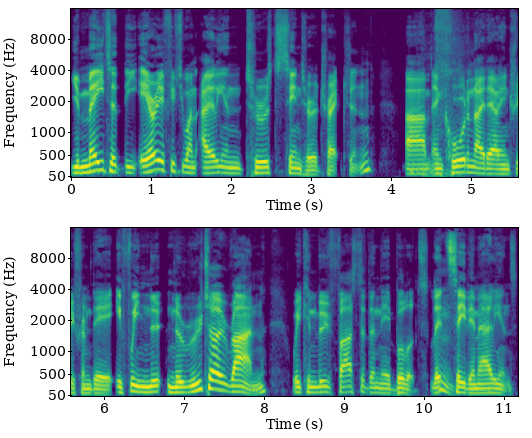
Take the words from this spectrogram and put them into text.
you meet at the Area 51 Alien Tourist Centre attraction um, and coordinate our entry from there. If we N- Naruto run, we can move faster than their bullets. Let's Hmm. see them aliens.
